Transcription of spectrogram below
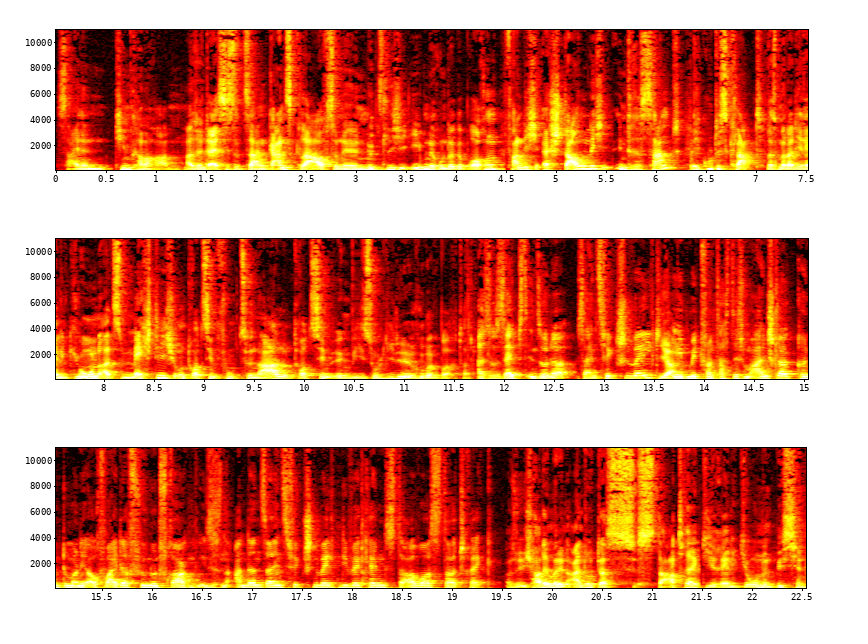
seinen Teamkameraden. Also da ist es sozusagen ganz klar auf so eine nützliche Ebene runtergebrochen. Fand ich erstaunlich interessant, wie gut es klappt, dass man da die Religion als mächtig und trotzdem funktional und trotzdem trotzdem irgendwie solide rübergebracht hat. Also selbst in so einer Science-Fiction-Welt, ja. eben mit fantastischem Einschlag, könnte man ja auch weiterführen und fragen, wie ist es in anderen Science-Fiction-Welten, die wir kennen? Star Wars, Star Trek? Also ich hatte immer den Eindruck, dass Star Trek die Religion ein bisschen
